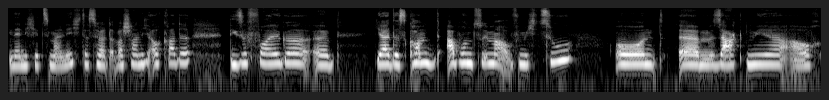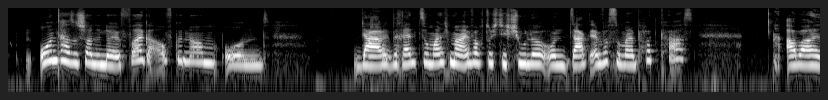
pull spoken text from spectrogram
nenne ich jetzt mal nicht, das hört wahrscheinlich auch gerade diese Folge. Äh, ja, das kommt ab und zu immer auf mich zu und ähm, sagt mir auch, und hast du schon eine neue Folge aufgenommen? Und ja, rennt so manchmal einfach durch die Schule und sagt einfach so mein Podcast. Aber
